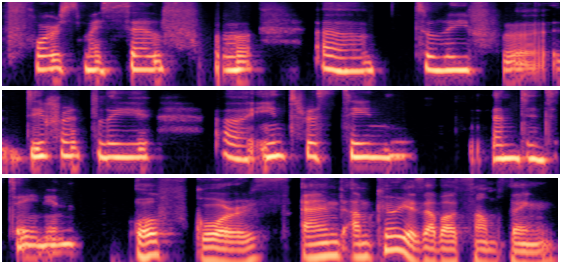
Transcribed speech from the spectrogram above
force myself uh, uh, to live uh, differently uh, interesting and entertaining. Of course and i'm curious about something.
